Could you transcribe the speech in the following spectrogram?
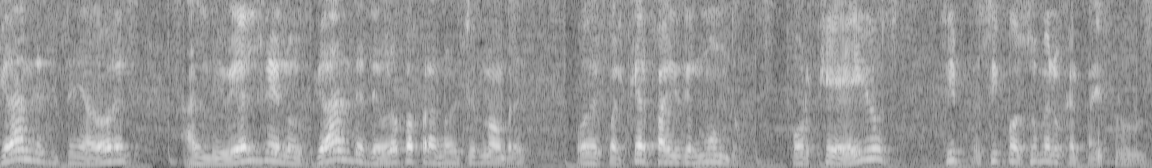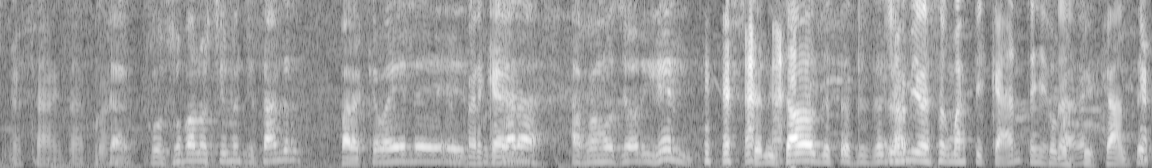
grandes diseñadores al nivel de los grandes de Europa, para no decir nombres, o de cualquier país del mundo, porque ellos sí, sí consumen lo que el país produce. Exacto. O sea, consuman los chismes de Sandra para que vaya a Para escuchar que- a, a Juan José Origel. Usted ni sabe dónde está ese señor. los míos son más picantes. Son ¿sabes? picantes.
